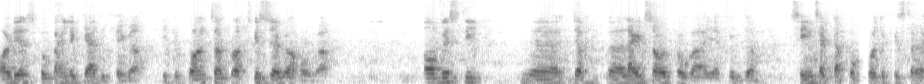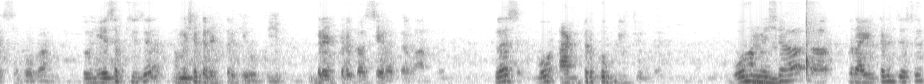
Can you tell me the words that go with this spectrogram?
ऑडियंस को पहले क्या दिखेगा? ठीक है कौन सा प्रॉप्स किस जगह होगा? ऑब्वियसली जब लाइट्स आउट होगा या फिर जब सीन सेटअप होगा तो किस तरह से होगा? तो ये सब चीज़ें हमेशा डायरेक्टर की होती है। डायरेक्टर का से रहता है वहाँ पे। प्लस वो एक्टर को ब्रीफ होता है। वो हम्म। हमेशा राइटर जैसे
